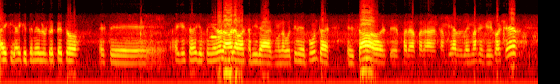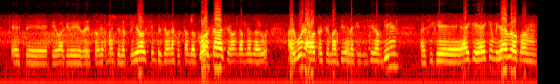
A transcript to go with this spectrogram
hay que hay que tener un respeto. Este, hay que saber que Peñarol ahora va a salir con la botina de punta el sábado este, para, para cambiar la imagen que dejó ayer. Este, que va a querer eso. Obviamente los playoffs siempre se van ajustando cosas, se van cambiando algunas, otras se mantienen las que se hicieron bien, así que hay que hay que mirarlo con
